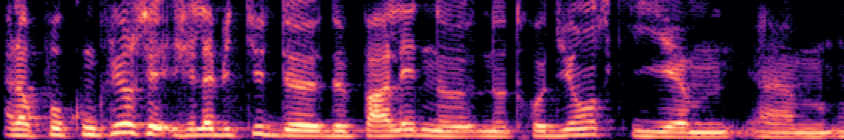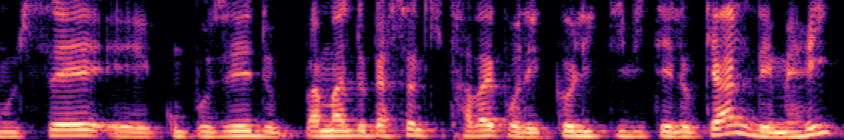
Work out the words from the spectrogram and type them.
Alors pour conclure, j'ai l'habitude de, parler de notre audience qui, on le sait, est composée de pas mal de personnes qui travaillent pour des collectivités locales, des mairies.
